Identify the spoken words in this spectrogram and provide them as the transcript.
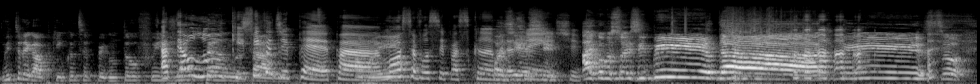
Muito legal, porque enquanto você perguntou, eu fui Até juntando, o look. Sabe? Fica de pé, pra... mostra você pras câmeras, Fazia gente. Assim. Ai, como eu sou exibida! que isso!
